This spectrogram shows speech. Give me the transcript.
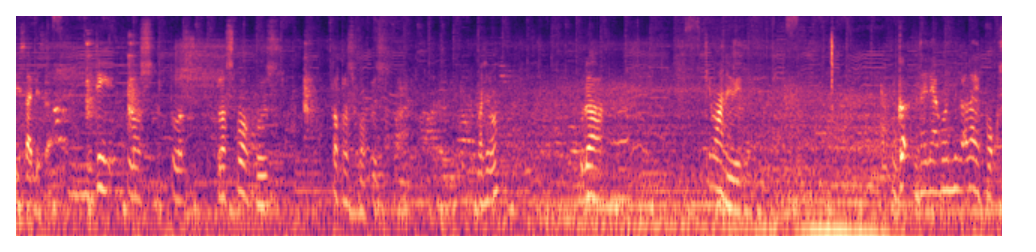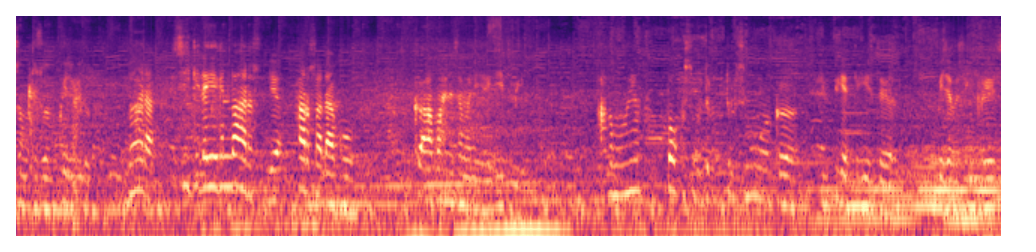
Bisa, bisa. nanti los los los fokus top los fokus Maksudmu? udah. Gimana Wil? Enggak jadi aku nanti nggak lagi fokus sama tujuan kayak gitu. Udah ada. Sedikit lagi kan udah harus dia harus ada aku ke apanya sama dia gitu. Aku maunya fokus betul-betul semua ke impian kayak gitu. Bisa bahasa Inggris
